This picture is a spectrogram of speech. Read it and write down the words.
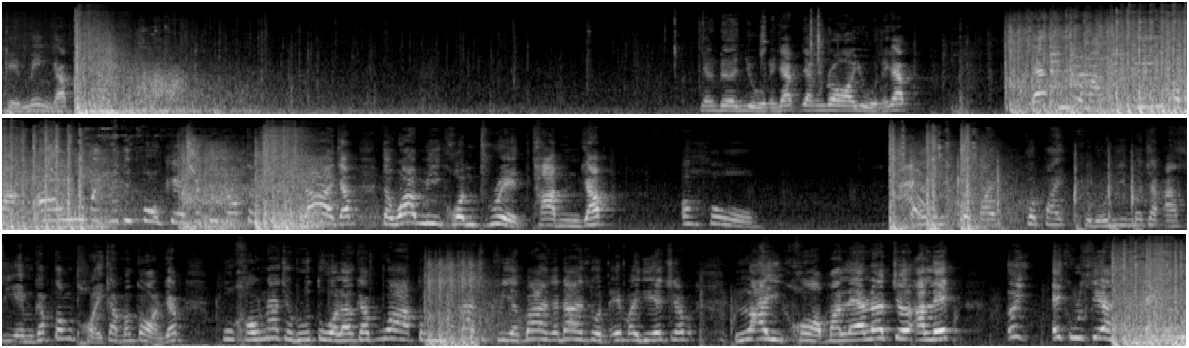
เกมมิ่งครับ ยังเดินอยู่นะครับ ยังรออยู่นะครับและทีออกมาทีออกมา เอ้าเป็นเที่โฟเกมเป็นที่น็อกทั้งสี่ได้ครับ แต่ว่ามีคนเทรดทันครับ โอ้โหแล้วทีนี้กดไปกดไปโอ้โหโดนยิงมาจาก RCM ครับต้องถอยกลับมาก่อนครับ พวกเขาน่าจะรู้ตัวแล้วครับว่าตรงนี้น่าจะเคลียร์บ้านกันได้ส่วน MIDH ครับไล่ขอบมาแล้วแล้วเจออเล็กเอ้ยเอ็กครูเซียเอ็กครู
